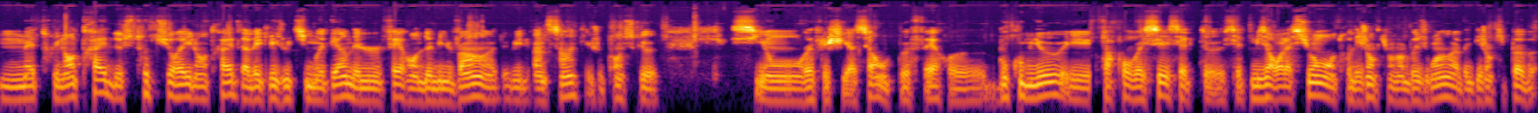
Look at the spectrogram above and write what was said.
une entraide, de structurer une entraide avec les outils modernes et le faire en 2020, 2025. Et je pense que si on réfléchit à ça, on peut faire euh, beaucoup mieux et faire progresser cette mise en relation entre des gens qui en ont besoin avec des gens qui peuvent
